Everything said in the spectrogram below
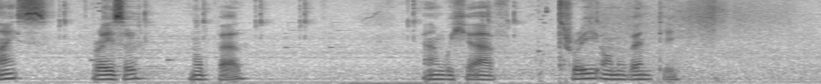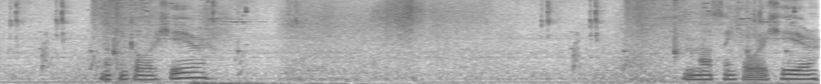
Nice. Razor. Not bad. And we have three on Venti. Nothing over here. Nothing over here.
